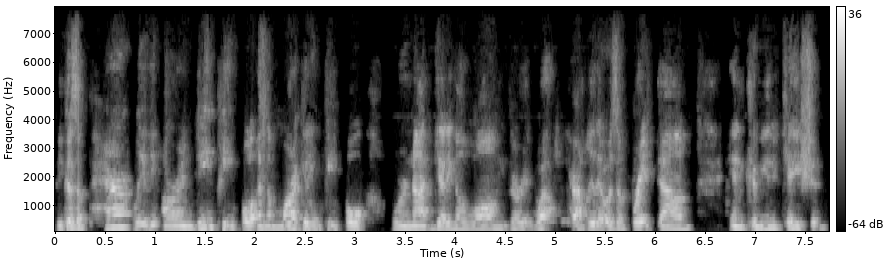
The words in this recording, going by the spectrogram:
Because apparently the R&D people and the marketing people were not getting along very well. Apparently there was a breakdown in communication.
